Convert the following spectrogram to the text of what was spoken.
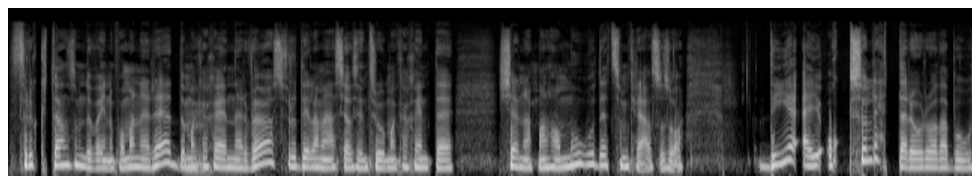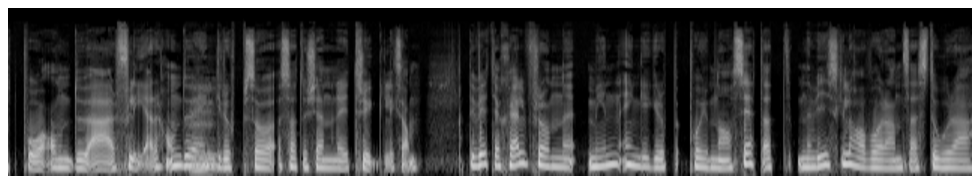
fruktan som du var inne på. Man är rädd och man Mm. kanske är nervös för att dela med sig av sin tro. Man kanske inte känner att man har modet som krävs och så. Det är ju också lättare att råda bot på om du är fler. Om du är en Mm. grupp så, så att du känner dig trygg. Liksom. Det vet jag själv från min NG-grupp på gymnasiet att när vi skulle ha här stora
